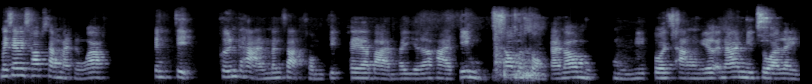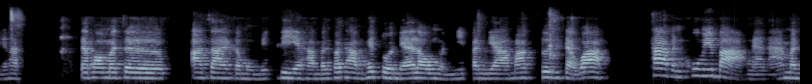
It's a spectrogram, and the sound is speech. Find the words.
ไม่ใช่ไม่ชอบชังหมายถึงว่า เป็นจิตพื้นฐานมันสะสมจิตพยาบาลมาเยอะค่ะ ที่หมูชอบมาส่งการว่าหมูหมูมีตัวชังเยอะนะมีตัวอะไรอย่างเงี้ยค่ะ แต่พอมาเจออาจารย์กับหมูมิตรดีค่ะ มันก็ทำให้ตัวเนี้ยเราเหมือนมีปัญญามากขึ้น แต่ว่าถ้าเป็นคู่วิบากเนี่ยนะ มัน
